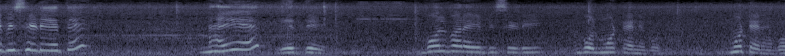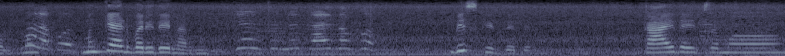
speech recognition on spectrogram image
एबीसीडी येते? नाही येत? येते. बोल बरं एबीसीडी. बोल मोठ्याने बोल. मोठ्याने बोल. मग बोल. मग कॅडबरी देणार मी. बिस्किट देते. काय द्यायचं मग?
